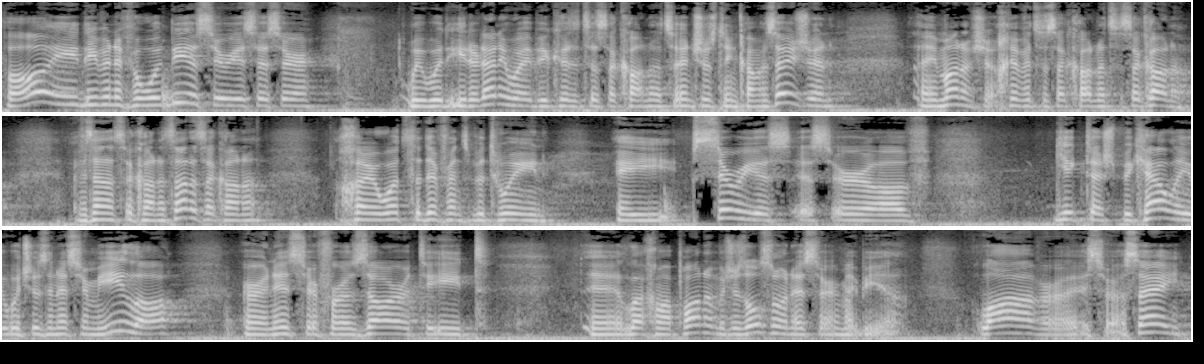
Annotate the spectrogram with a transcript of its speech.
But even if it would be a serious isser, we would eat it anyway because it's a sakana. It's an interesting conversation. If it's a sakana, it's a sakana. If it's not a sakana, it's not a sakana. What's the difference between a serious isser of yikdash bikali, which is an isser mi'ila, or an isser for a zar to eat uh, lechem upon him, which is also an isser, maybe a lav or a isser asay.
